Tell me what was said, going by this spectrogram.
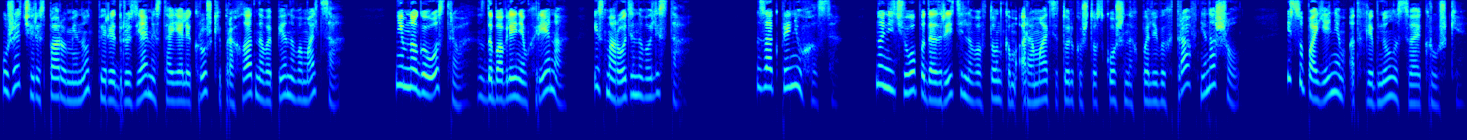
Уже через пару минут перед друзьями стояли кружки прохладного пенного мальца. Немного острого, с добавлением хрена и смородиного листа. Зак принюхался, но ничего подозрительного в тонком аромате только что скошенных полевых трав не нашел и с упоением отхлебнул из своей кружки.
